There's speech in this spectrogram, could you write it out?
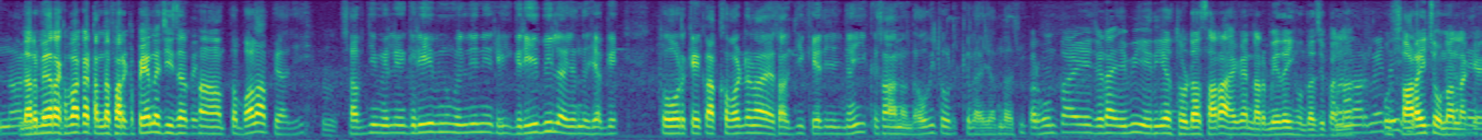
ਨਰਮੇ ਦਾ ਰਕਬਾ ਘਟਣ ਦਾ ਫ਼ਰਕ ਪਿਆ ਨਾ ਚੀਜ਼ਾਂ ਤੇ? ਹਾਂ ਬਾਹਲਾ ਪਿਆ ਜੀ। ਸਬਜ਼ੀ ਮਿਲੀ ਗਰੀਬ ਨੂੰ ਮਿਲਦੀ ਨਹੀਂ ਰਹੀ ਗਰੀਬ ਵੀ ਲੈ ਜਾਂਦੇ ਸੀ ਅੱਗੇ। ਤੋੜ ਕੇ ਕੱਖ ਵੱਢਣਾ ਆਇਆ ਸਬਜ਼ੀ ਖੇਤ 'ਚ ਨਹੀਂ ਕਿਸਾਨ ਹੁੰਦਾ ਉਹ ਵੀ ਤੋੜ ਕੇ ਲੈ ਜਾਂਦਾ ਸੀ। ਪਰ ਹੁਣ ਤਾਂ ਇਹ ਜਿਹੜਾ ਇਹ ਵੀ ਏਰੀਆ ਤੁਹਾਡਾ ਸਾਰਾ ਹੈਗਾ ਨਰਮੇ ਦਾ ਹੀ ਹੁੰਦਾ ਸੀ ਪਹਿਲਾਂ। ਨਰਮੇ ਦਾ ਹੁਣ ਹੀ ਸਾਰਾ ਹੀ ਝੋਨਾ ਲੱਗ ਗਿਆ।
